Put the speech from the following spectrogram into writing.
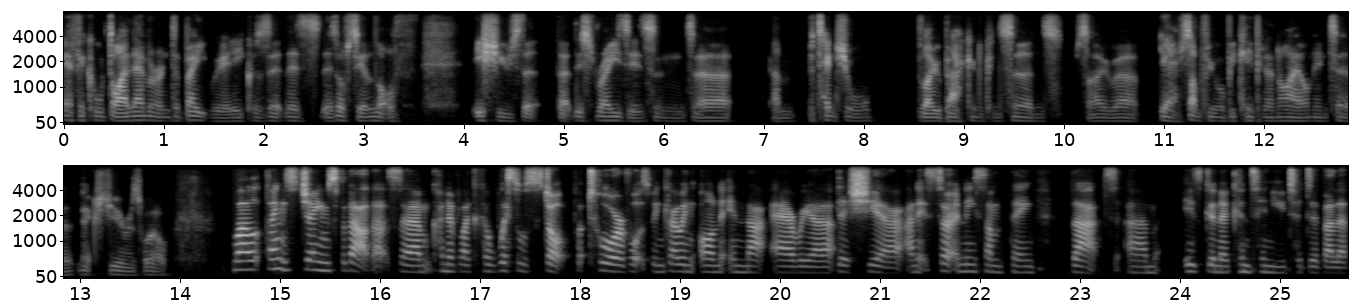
ethical dilemma and debate, really, because there's there's obviously a lot of issues that that this raises and uh, and potential blowback and concerns. So uh, yeah, something we'll be keeping an eye on into next year as well. Well, thanks, James, for that. That's um, kind of like a whistle stop tour of what's been going on in that area this year. And it's certainly something that um, is going to continue to develop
